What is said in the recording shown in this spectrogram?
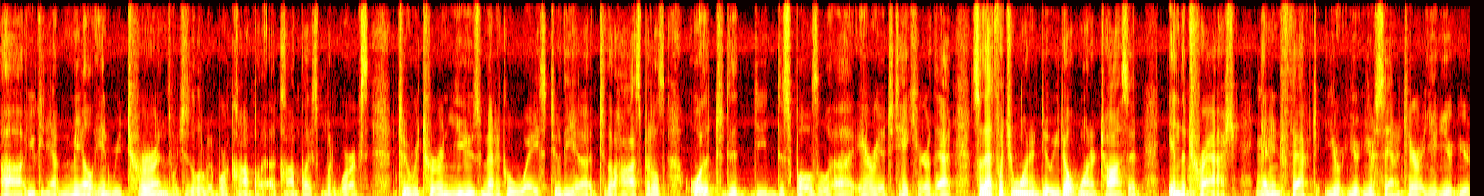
Uh, you can have mail-in returns, which is a little bit more uh, complex, but works, to return used medical waste to the, uh, to the hospitals or to the, the disposal uh, area to take care of that. So that's what you want to do. You don't want to toss it in the trash Mm-hmm. and infect your, your, your sanitary, your, your,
